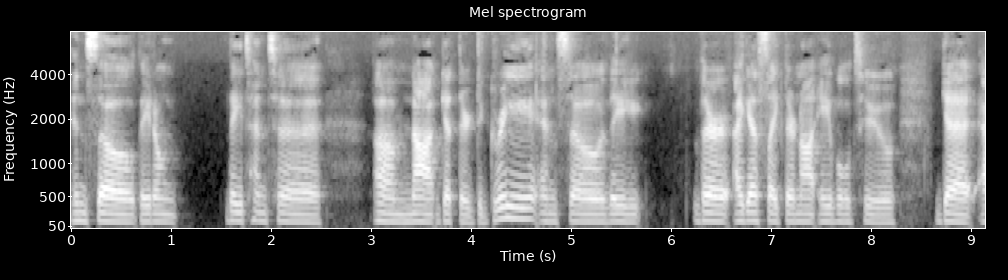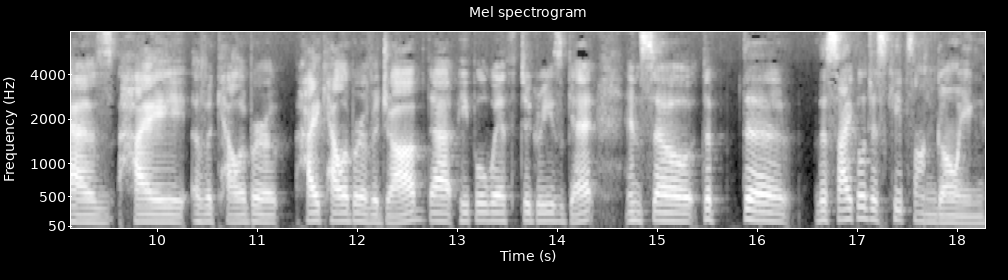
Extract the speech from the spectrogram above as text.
and so they don't, they tend to um, not get their degree. And so they, they're, I guess, like they're not able to get as high of a caliber high caliber of a job that people with degrees get and so the the the cycle just keeps on going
